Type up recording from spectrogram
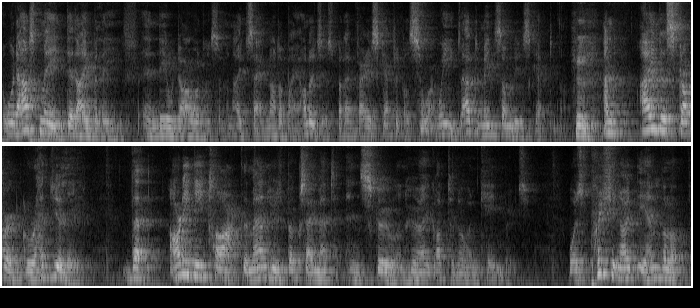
would ask me, did I believe in neo Darwinism? And I'd say, I'm not a biologist, but I'm very skeptical. So are we. Glad to meet somebody who's skeptical. Hmm. And I discovered gradually that R.E.D. Clark, the man whose books I met in school and who I got to know in Cambridge, was pushing out the envelope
